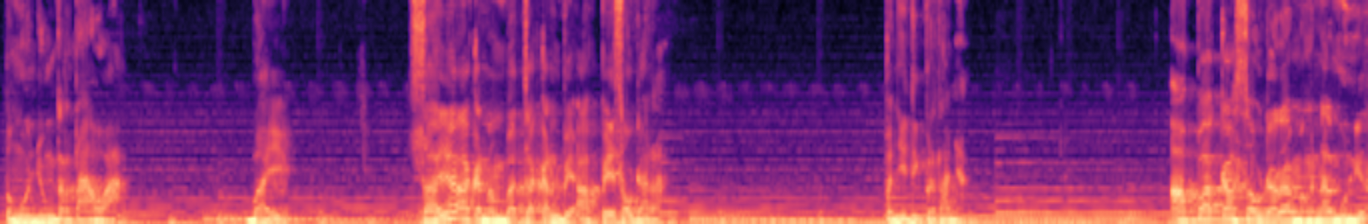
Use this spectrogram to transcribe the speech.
Pengunjung tertawa. Baik. Saya akan membacakan BAP saudara. Penyidik bertanya. Apakah saudara mengenal Munir?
